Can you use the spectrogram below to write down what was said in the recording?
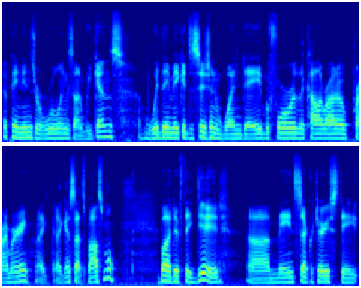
opinions or rulings on weekends. Would they make a decision one day before the Colorado primary? I, I guess that's possible. But if they did, uh, Maine Secretary of State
